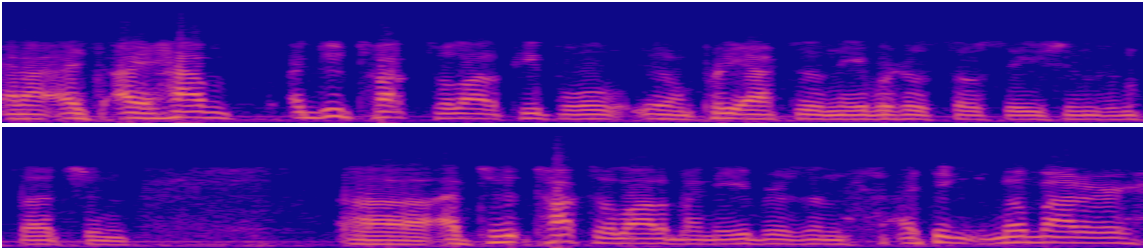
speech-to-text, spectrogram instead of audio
and I, I have I do talk to a lot of people, you know, pretty active in neighborhood associations and such, and uh, I've t- talked to a lot of my neighbors, and I think no matter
